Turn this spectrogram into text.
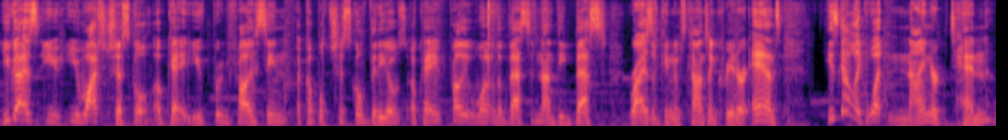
You guys you you watch Chiskel okay? You've probably seen a couple Chiskel videos okay? Probably one of the best if not the best rise of kingdoms content creator. And he's got like what nine or ten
